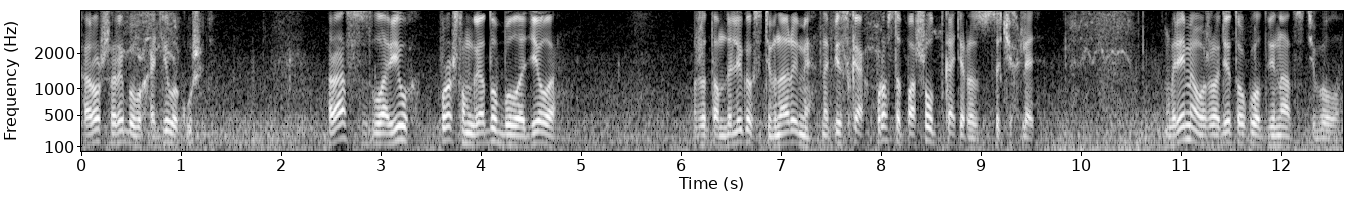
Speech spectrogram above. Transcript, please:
хорошая рыба выходила кушать. Раз ловил, в прошлом году было дело. Уже там далеко, кстати, в Нарыме, на песках. Просто пошел катер зачехлять. Время уже где-то около 12 было.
